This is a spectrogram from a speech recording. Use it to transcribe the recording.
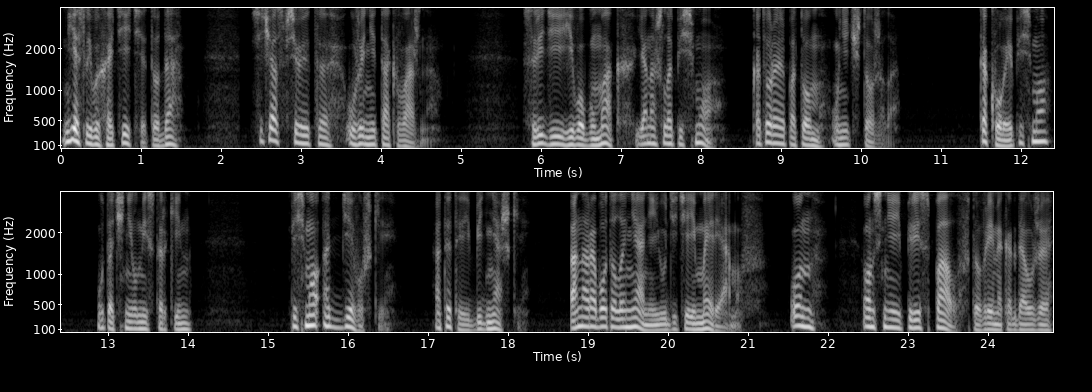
«Если вы хотите, то да. Сейчас все это уже не так важно. Среди его бумаг я нашла письмо, которое потом уничтожила». «Какое письмо?» — уточнил мистер Кин. «Письмо от девушки, от этой бедняжки. Она работала няней у детей Мэриамов». Он... он с ней переспал в то время, когда уже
